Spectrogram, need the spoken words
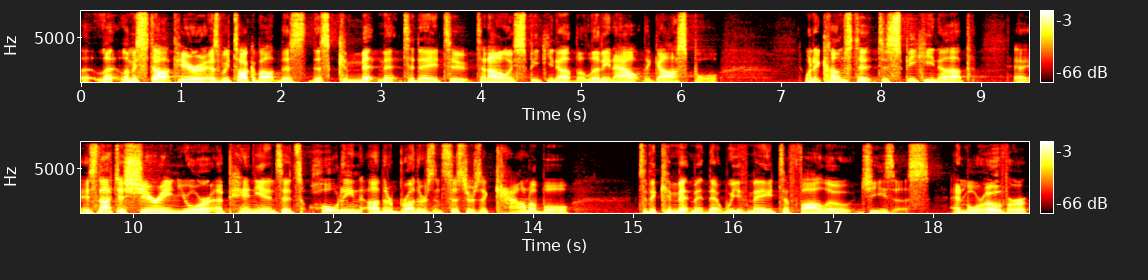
Uh, let, let, me stop here as we talk about this, this commitment today to, to not only speaking up, but living out the gospel. When it comes to, to speaking up, uh, it's not just sharing your opinions, it's holding other brothers and sisters accountable to the commitment that we've made to follow Jesus. And moreover,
